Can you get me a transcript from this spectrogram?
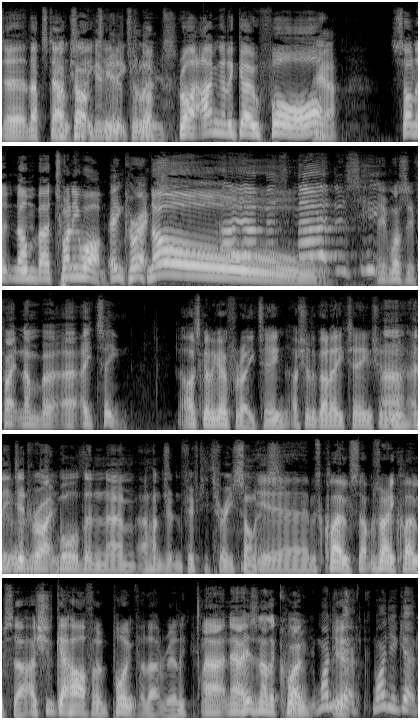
uh, that's down. I to can't 18. give you any it clues. Right, I'm going to go for Yeah. sonnet number 21. Incorrect. No, As as It was, in fact, number uh, 18. I was going to go for 18. I should have gone 18, shouldn't Uh, I? and he did write 18. more than um, 153 sonnets. Yeah, it was close. That was very close. That I should get half a point for that, really. Uh, now here's another quote. Why do you yeah. get? Why do you get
